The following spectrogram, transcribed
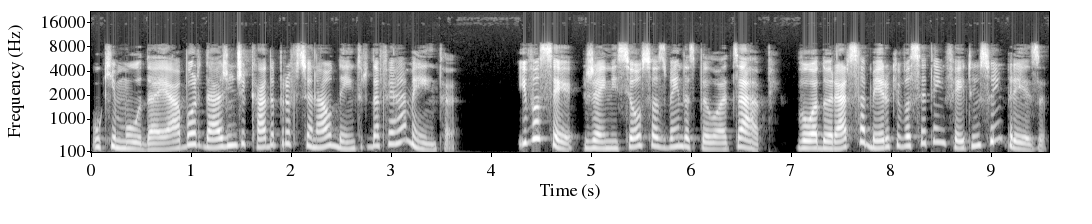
O que muda é a abordagem de cada profissional dentro da ferramenta. E você, já iniciou suas vendas pelo WhatsApp? Vou adorar saber o que você tem feito em sua empresa.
